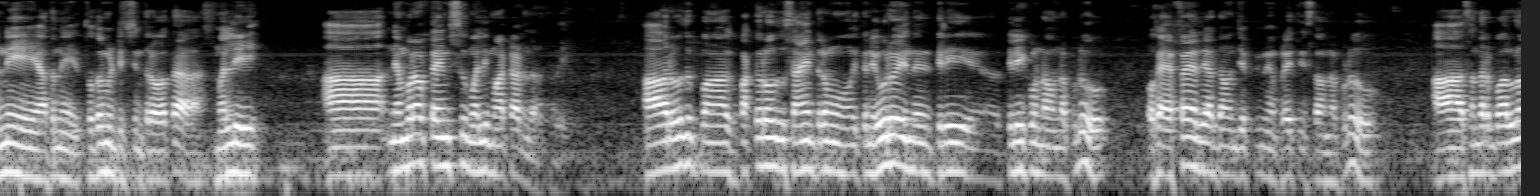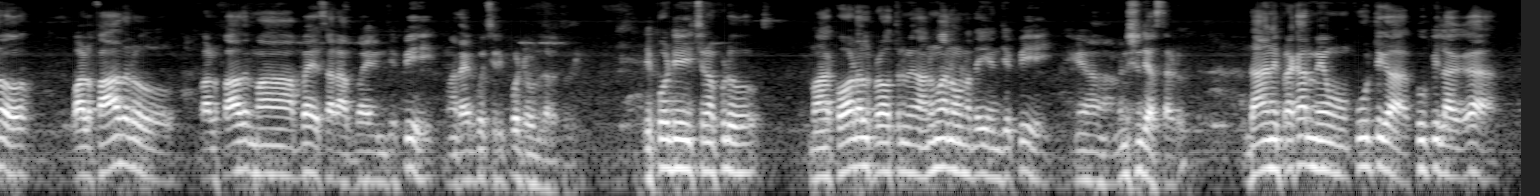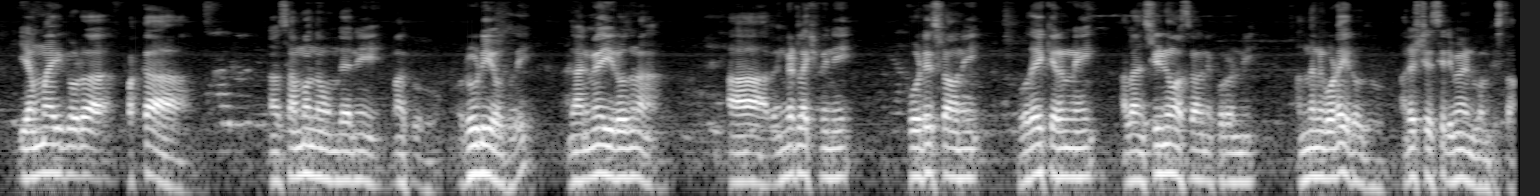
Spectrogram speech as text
అన్నీ అతన్ని తుదమిట్టించిన తర్వాత మళ్ళీ ఆ నెంబర్ ఆఫ్ టైమ్స్ మళ్ళీ మాట్లాడడం జరుగుతుంది. ఆ రోజు పక్క రోజు సాయంత్రం ఇతను ఎవరో ఏందని తెలియ తెలియకుండా ఉన్నప్పుడు ఒక ఎఫ్ఐఆర్ చేద్దామని చెప్పి మేము ప్రయత్నిస్తూ ఉన్నప్పుడు ఆ సందర్భాల్లో వాళ్ళ ఫాదరు వాళ్ళ ఫాదర్ మా అబ్బాయి సార్ ఆ అబ్బాయి అని చెప్పి మా దగ్గరకు వచ్చి రిపోర్ట్ ఇవ్వడం జరుగుతుంది. రిపోర్ట్ ఇచ్చినప్పుడు మా కోడల ప్రవర్తన మీద అనుమానం ఉన్నది అని చెప్పి మెన్షన్ చేస్తాడు. దాని ప్రకారం మేము పూర్తిగా కూపీలాగా ఈ అమ్మాయికి కూడా పక్క సంబంధం ఉందని మాకు రూఢీ అవుతుంది. దాని మీద ఈ రోజున ఆ వెంకటలక్ష్మిని కోటేశ్వరరావుని ఉదయ్ కిరణ్ని అలానే శ్రీనివాసరావుని కుర్రని అందరిని కూడా ఈరోజు అరెస్ట్ చేసి రిమాండ్ పంపిస్తాం.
